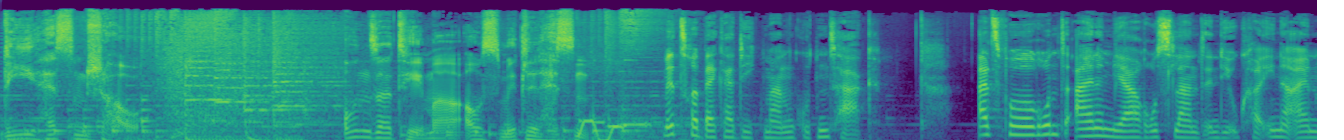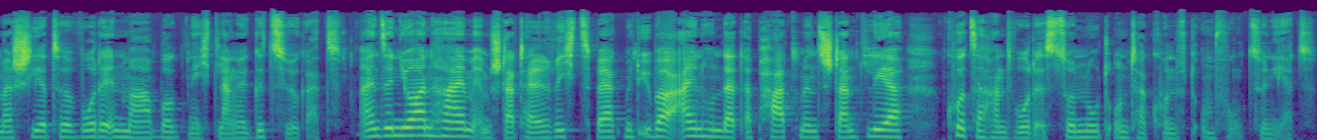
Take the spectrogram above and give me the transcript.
die Hessenschau. Unser Thema aus Mittelhessen. Mit Rebecca Diekmann, guten Tag. Als vor rund einem Jahr Russland in die Ukraine einmarschierte, wurde in Marburg nicht lange gezögert. Ein Seniorenheim im Stadtteil Richtsberg mit über 100 Apartments stand leer. Kurzerhand wurde es zur Notunterkunft umfunktioniert.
